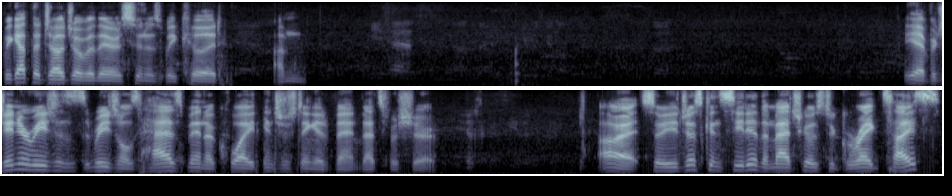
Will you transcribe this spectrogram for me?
we got the judge over there as soon as we could. I'm. Yeah, Virginia Regionals has been a quite interesting event, that's for sure. All right, so you just conceded. The match goes to Greg Tice.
